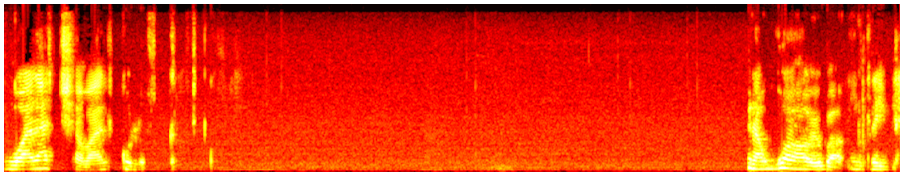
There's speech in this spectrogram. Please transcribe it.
Guala, chaval, con los Era wow, increíble.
